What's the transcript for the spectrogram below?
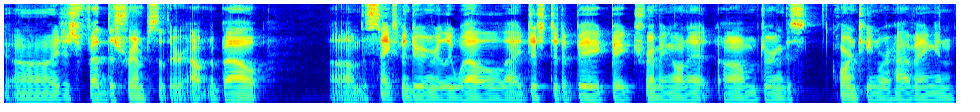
Uh, I just fed the shrimp so they're out and about. Um, this tank's been doing really well. I just did a big, big trimming on it um, during this quarantine we're having, and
